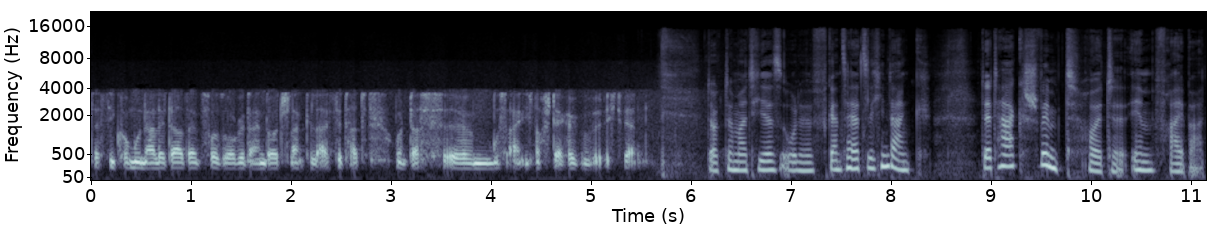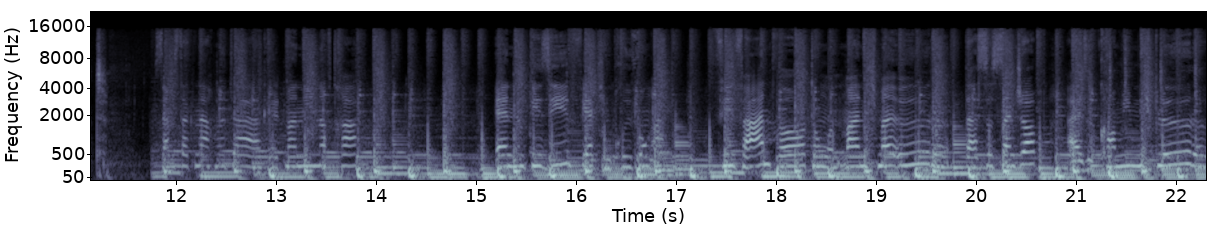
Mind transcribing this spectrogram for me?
das die kommunale Daseinsvorsorge da in Deutschland geleistet hat und das äh, muss eigentlich noch stärker gewürdigt werden. Dr. Matthias Olev, ganz herzlichen Dank. Der Tag schwimmt heute im Freibad. Samstagnachmittag hält man ihn auf Trab. Er nimmt die Seepferdchenprüfung ab. Viel Verantwortung und manchmal öde. Das ist sein Job, also komm ihm nicht blöde.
